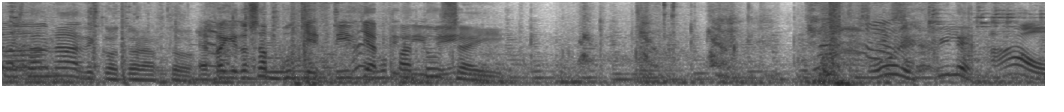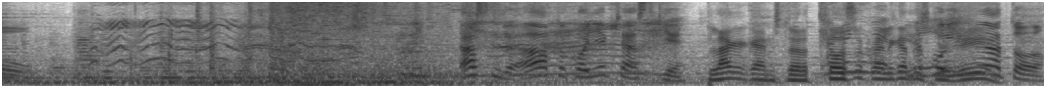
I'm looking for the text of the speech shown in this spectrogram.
Μας ήταν άδικο τώρα αυτό. Έφαγε τόσα μπουκετίδια Εγώ από την πατούσα Ήδη. ή. Ωρε φίλε. Άου. Άστινε, α, από το κολλιέ πιάστηκε. Πλάκα κάνεις τώρα. Τόσο καλή Είναι πολύ κατασκευή. δυνατό.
